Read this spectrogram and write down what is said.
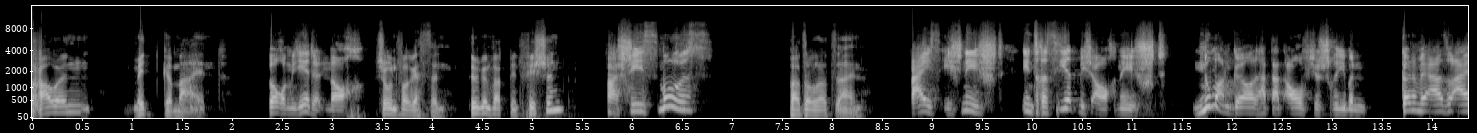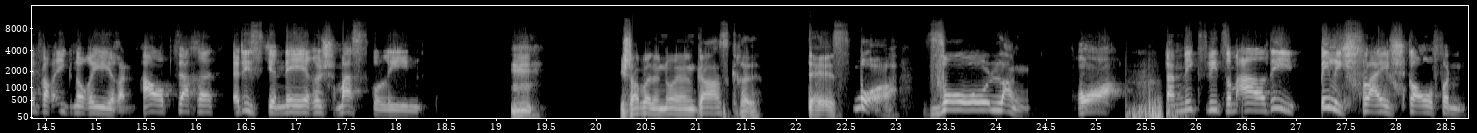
Frauen mitgemeint. Warum jedes noch? Schon vergessen. Irgendwas mit Fischen? Faschismus? Was soll das sein? Weiß ich nicht. Interessiert mich auch nicht. Nummerngirl hat das aufgeschrieben. Können wir also einfach ignorieren. Hauptsache, es ist generisch maskulin. Hm. Ich habe einen neuen Gasgrill. Der ist, boah, so lang. Boah, dann nix wie zum Aldi. Billigfleisch kaufen.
